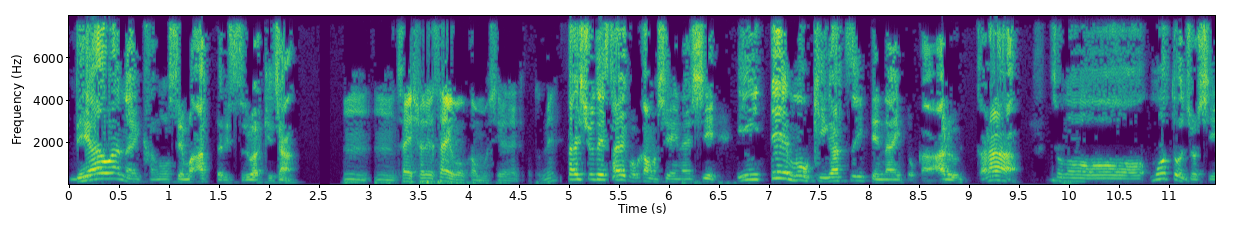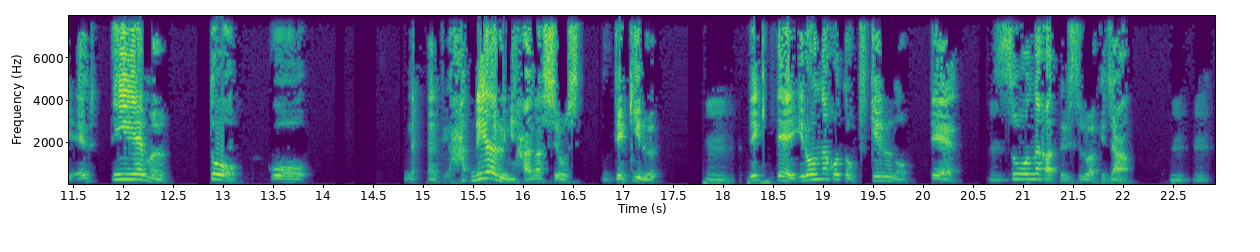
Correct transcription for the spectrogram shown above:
出会わない可能性もあったりするわけじゃん。うん。うん。最初で最後かもしれないってことね。最初で最後かもしれないし、いても気がついてないとかあるから、その、元女子 FTM と、こう、ななんていうかリアルに話をしできる、うん。できて、いろんなことを聞けるのって、うんそうなかったりするわけじゃん。うん。うん。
